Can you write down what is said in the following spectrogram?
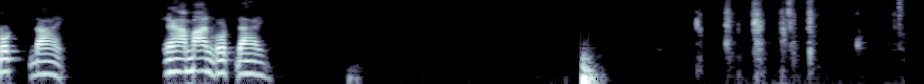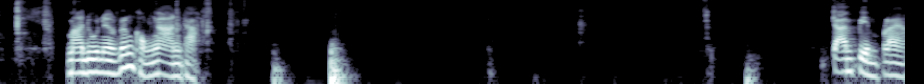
รถได้นะคะบ้านรถได้ มาดูในเรื่องของงานค่ะ การเปลี่ยนแปลง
